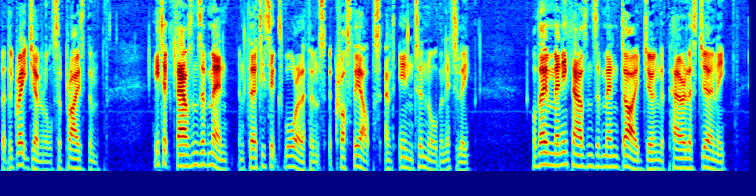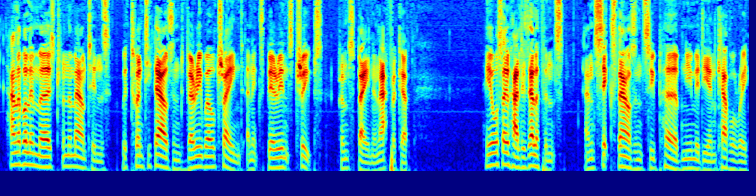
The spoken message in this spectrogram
but the great general surprised them he took thousands of men and thirty-six war elephants across the Alps and into northern Italy. Although many thousands of men died during the perilous journey, Hannibal emerged from the mountains with twenty thousand very well trained and experienced troops from Spain and Africa. He also had his elephants and six thousand superb Numidian cavalry.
